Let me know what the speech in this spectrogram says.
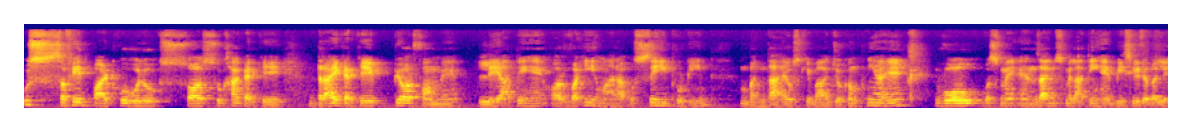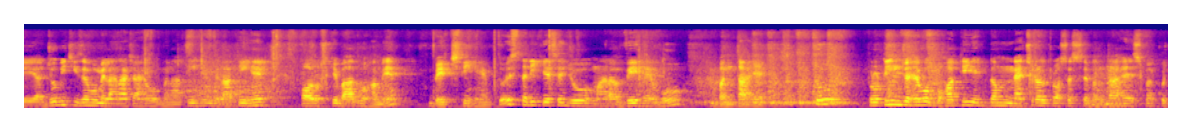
उस सफ़ेद पार्ट को वो लोग सॉस सुखा करके ड्राई करके प्योर फॉर्म में ले आते हैं और वही हमारा उससे ही प्रोटीन बनता है। उसके बाद जो कंपनियाँ हैं, वो उसमें एंजाइम्स मिलाती हैं बी सी डबल ए या जो भी चीज़ें वो मिलाना चाहें, वो बनाती हैं, मिलाती हैं और उसके बाद वो हमें बेचती हैं। तो इस तरीके से जो हमारा वे है, वो बनता है। तो प्रोटीन जो है वो बहुत ही एकदम नेचुरल प्रोसेस से बनता है। इसमें कुछ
